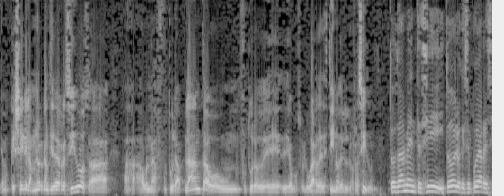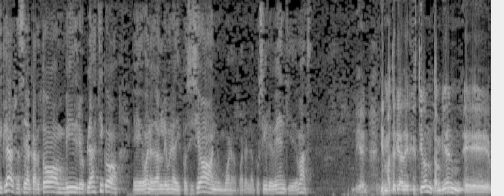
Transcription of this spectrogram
digamos, que llegue la menor cantidad de residuos a, una futura planta o un futuro digamos, lugar de destino de los residuos. Totalmente, sí, y todo lo que se pueda reciclar, ya sea cartón, vidrio, plástico, eh, bueno, darle una disposición, bueno, para la posible venta y demás. Bien, y en materia de gestión también, eh,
